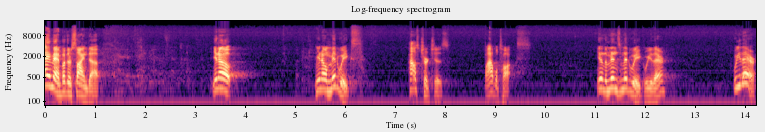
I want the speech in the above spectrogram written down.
amen. But they're signed up. You know, you know, midweeks, house churches, Bible talks. You know, the men's midweek. Were you there? Were you there?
